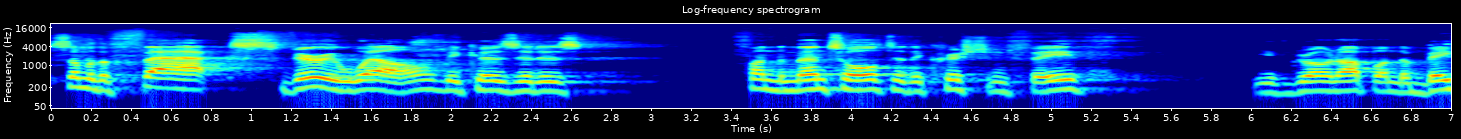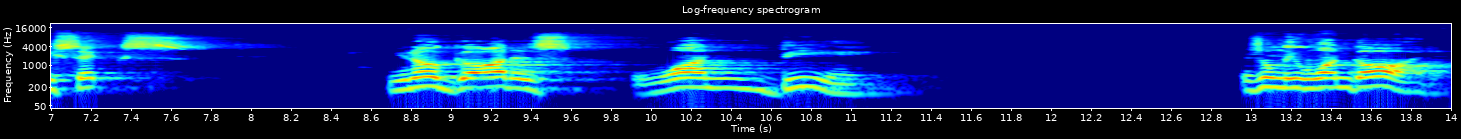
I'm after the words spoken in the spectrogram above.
some of the facts very well because it is fundamental to the Christian faith. You've grown up on the basics. You know God is one being. There's only one God.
